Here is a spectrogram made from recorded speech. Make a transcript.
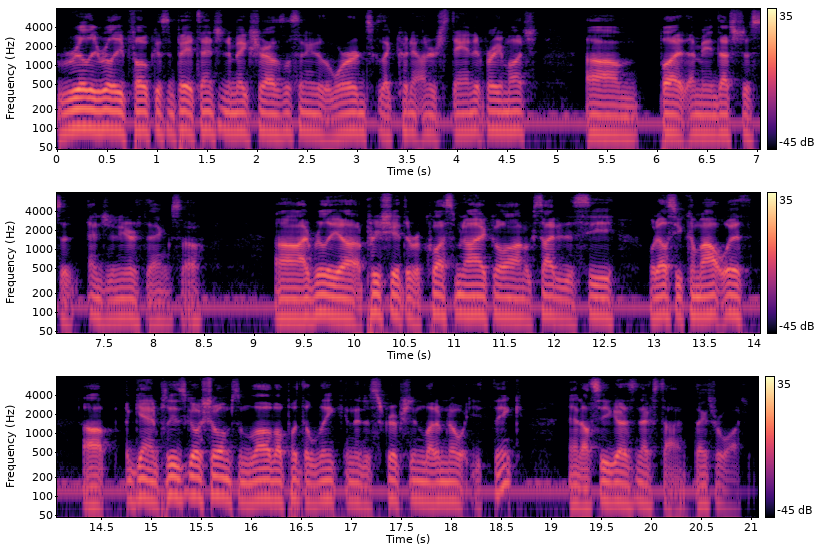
really really focus and pay attention to make sure I was listening to the words because I couldn't understand it very much. Um, but I mean, that's just an engineer thing. So uh, I really uh, appreciate the request, Maniacal. I'm excited to see what else you come out with. Uh, again, please go show them some love. I'll put the link in the description. Let them know what you think. And I'll see you guys next time. Thanks for watching.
